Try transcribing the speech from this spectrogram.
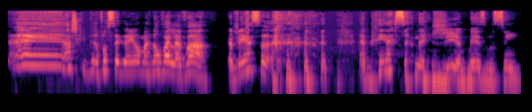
É, acho que você ganhou, mas não vai levar. É bem essa. é bem essa energia mesmo, assim.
